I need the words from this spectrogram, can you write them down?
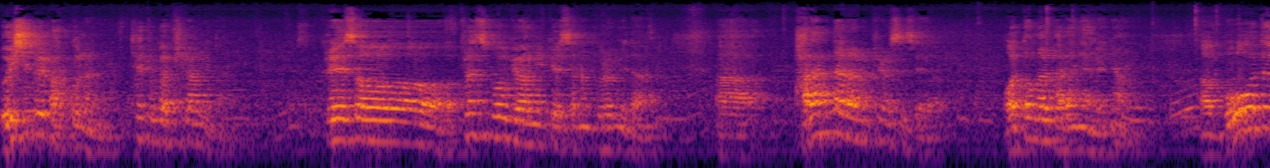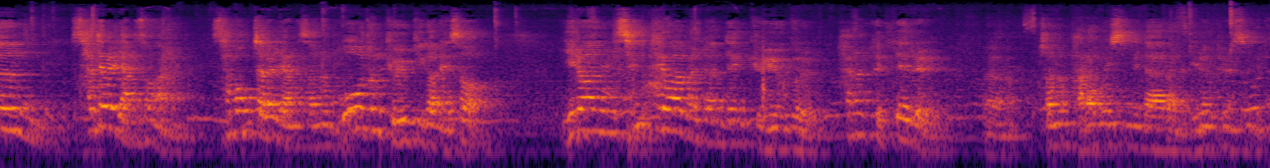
의식을 바꾸는 태도가 필요합니다. 그래서 프란스코 교황님께서는 그럽니다. 아, 바란다라는 표현을 쓰세요. 어떤 걸 바라냐면요. 어, 모든 사제를 양성하는, 사목자를 양성하는 모든 교육기관에서 이런 생태와 관련된 교육을 하는 그때를 어, 저는 바라고 있습니다라는 이런 표현을 씁니다.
